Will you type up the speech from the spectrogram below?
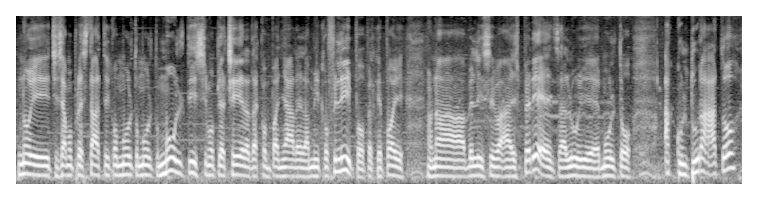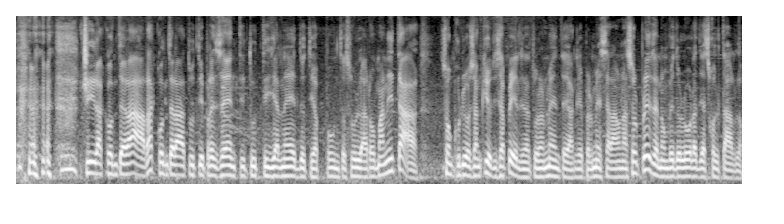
Noi ci siamo prestati con molto molto moltissimo piacere ad accompagnare l'amico Filippo perché poi è una bellissima esperienza, lui è molto acculturato, ci racconterà, racconterà a tutti i presenti tutti gli aneddoti appunto sulla romanità. Sono curioso anch'io di saperli naturalmente, anche per me sarà una sorpresa e non vedo l'ora di ascoltarlo.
